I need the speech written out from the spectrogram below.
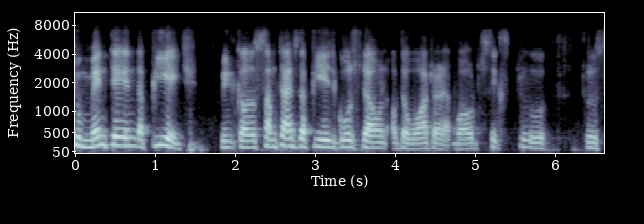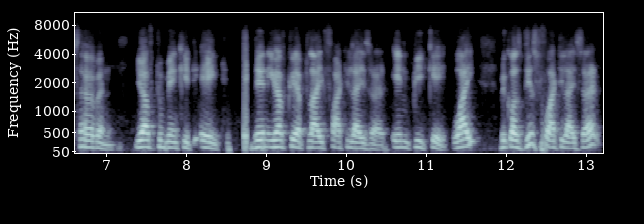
to maintain the pH because sometimes the pH goes down of the water about six to, to seven. You have to make it eight. Then you have to apply fertilizer, NPK. Why? Because this fertilizer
